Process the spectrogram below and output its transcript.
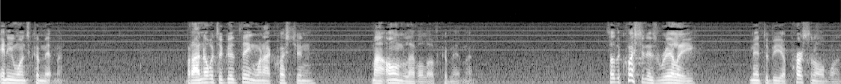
anyone's commitment, but I know it's a good thing when I question my own level of commitment. So the question is really meant to be a personal one.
